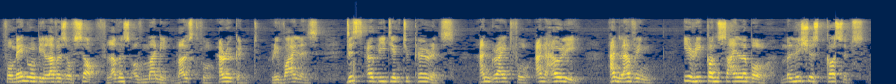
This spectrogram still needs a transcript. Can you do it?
For men will be lovers of self, lovers of money, boastful, arrogant, revilers, disobedient to parents, ungrateful, unholy, unloving, irreconcilable, malicious gossips,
